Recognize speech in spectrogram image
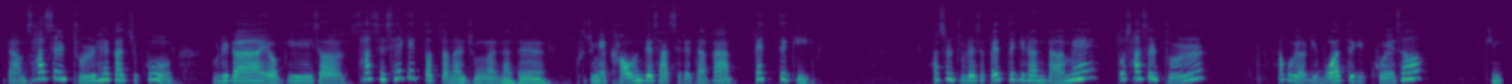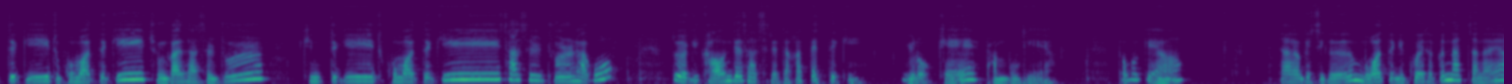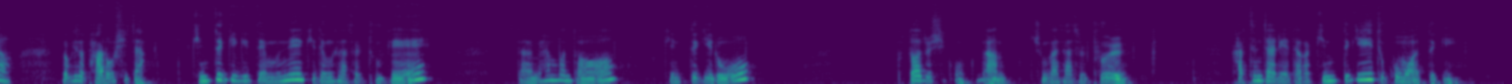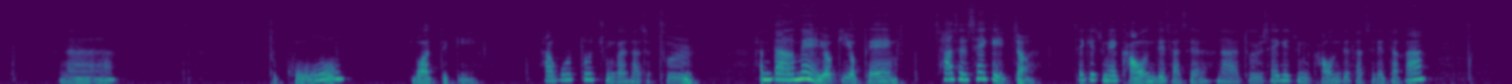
그 다음 사슬 둘 해가지고 우리가 여기서 사슬 3개 떴잖아요 중간 사슬 그 중에 가운데 사슬에다가 빼뜨기. 사슬 둘에서 빼뜨기를 한 다음에 또 사슬 둘 하고 여기 모아뜨기 코에서 긴뜨기 두 코 모아뜨기 중간 사슬 둘 긴뜨기 두 코 모아뜨기 사슬 둘 하고 또 여기 가운데 사슬에다가 빼뜨기. 이렇게 반복이에요. 떠볼게요. 자 여기 지금 모아뜨기 코에서 끝났잖아요. 여기서 바로 시작. 긴뜨기이기 때문에 기둥사슬 두개 그 다음에 한 번 더 긴뜨기로 떠주시고 그 다음 중간 사슬 둘 같은 자리에다가 긴뜨기 두 코 모아뜨기. 하나 두 코 모아뜨기 하고 또 중간 사슬 둘. 한 다음에 여기 옆에 사슬 세개 있죠? 세개 중에 가운데 사슬. 하나 둘 세 개 중에 가운데 사슬에다가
